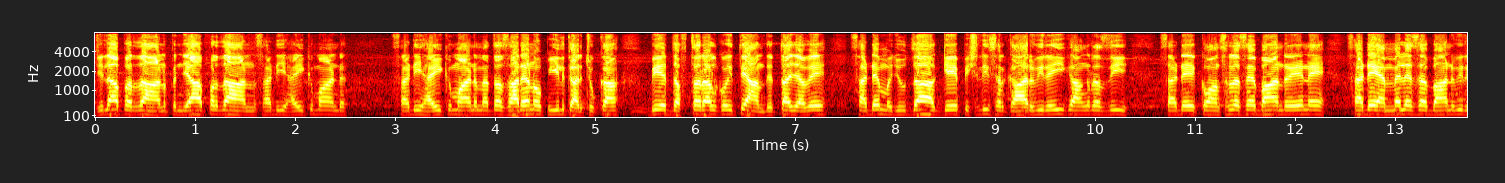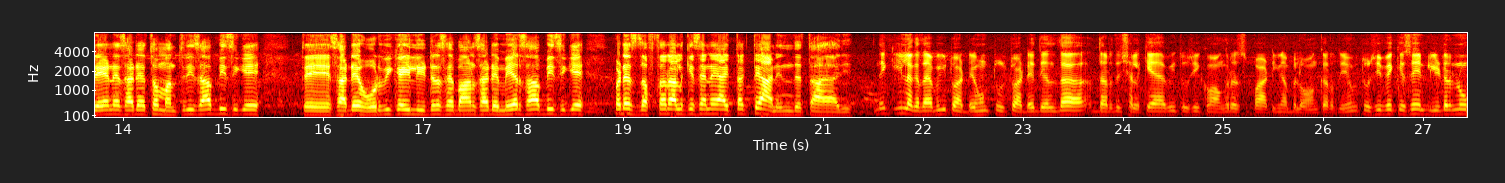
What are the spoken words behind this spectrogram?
ਜ਼ਿਲ੍ਹਾ ਪ੍ਰਧਾਨ ਪੰਜਾਬ ਪ੍ਰਧਾਨ ਸਾਡੀ ਹਾਈ ਕਮਾਂਡ ਸਾਡੀ ਹਾਈ ਕਮਾਂਡ ਮੈਂ ਤਾਂ ਸਾਰਿਆਂ ਨੂੰ ਅਪੀਲ ਕਰ ਚੁੱਕਾ ਵੀ ਇਹ ਦਫ਼ਤਰ ਵੱਲ ਕੋਈ ਧਿਆਨ ਦਿੱਤਾ ਜਾਵੇ। ਸਾਡੇ ਮੌਜੂਦਾ ਅੱਗੇ ਪਿਛਲੀ ਸਰਕਾਰ ਵੀ ਰਹੀ ਕਾਂਗਰਸ ਦੀ, ਸਾਡੇ ਕੌਂਸਲਰ ਸਾਹਿਬਾਨ ਰਹੇ ਨੇ, ਸਾਡੇ ਐਮਐਲਏ ਸਾਹਿਬਾਨ ਵੀ ਰਹੇ ਨੇ, ਸਾਡੇ ਇੱਥੋਂ ਮੰਤਰੀ ਸਾਹਿਬ ਵੀ ਸੀਗੇ ਤੇ ਸਾਡੇ ਹੋਰ ਵੀ ਕਈ ਲੀਡਰ ਸਾਹਿਬਾਨ, ਸਾਡੇ ਮੇਅਰ ਸਾਹਿਬ ਵੀ ਸੀਗੇ ਬਟ ਇਸ ਦਫ਼ਤਰ ਵੱਲ ਕਿਸੇ ਨੇ ਅੱਜ ਤੱਕ ਧਿਆਨ ਹੀ ਨਹੀਂ ਦਿੱਤਾ ਹੋਇਆ ਜੀ। ਨਹੀਂ ਕੀ ਲੱਗਦਾ ਵੀ ਤੁਹਾਡੇ ਹੁਣ ਤੁ- ਤੁਹਾਡੇ ਦਿਲ ਦਾ ਦਰਦ ਛਲਕਿਆ ਹੈ ਵੀ ਤੁਸੀਂ ਕਾਂਗਰਸ ਪਾਰਟੀ ਨਾਲ ਬਿਲੋਂਗ ਕਰਦੇ ਹੋ? ਤੁਸੀਂ ਵੀ ਕਿਸੇ ਲੀਡਰ ਨੂੰ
